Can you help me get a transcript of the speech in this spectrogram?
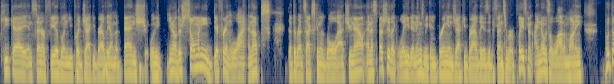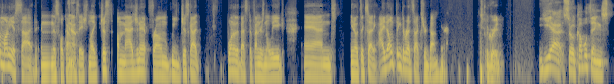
Kike in center field when you put Jackie Bradley on the bench. Well, you know, there's so many different lineups that the Red Sox can roll at you now, and especially like late innings, we can bring in Jackie Bradley as a defensive replacement. I know it's a lot of money. Put the money aside in this whole Yeah. conversation. Like, just imagine it from we just got one of the best defenders in the league, and you know it's exciting. I don't think the Red Sox are done here. Agreed. Yeah. So a couple things.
